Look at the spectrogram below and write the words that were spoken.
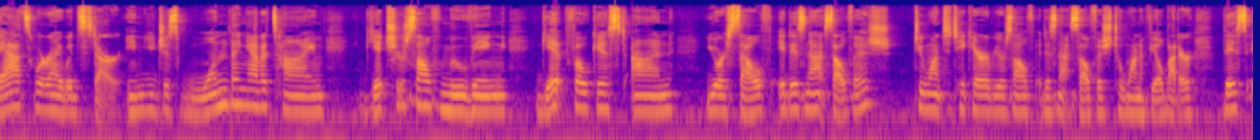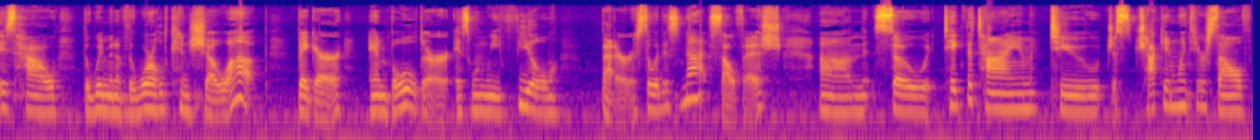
That's where I would start. And you just one thing at a time, get yourself moving, get focused on yourself. It is not selfish to want to take care of yourself. It is not selfish to want to feel better. This is how the women of the world can show up bigger and bolder, is when we feel better. So it is not selfish. Um, so take the time to just check in with yourself,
